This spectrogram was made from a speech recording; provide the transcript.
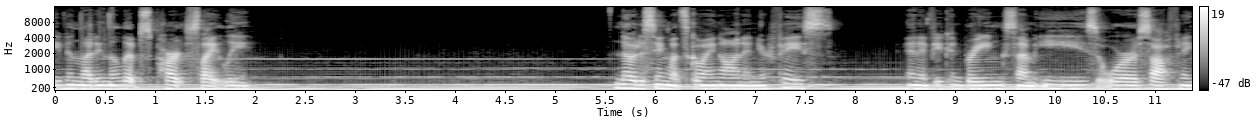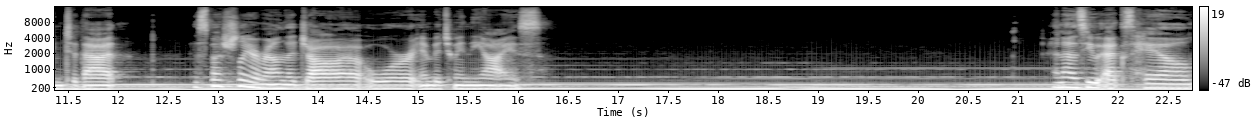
even letting the lips part slightly. Noticing what's going on in your face, and if you can bring some ease or softening to that, especially around the jaw or in between the eyes. And as you exhale,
